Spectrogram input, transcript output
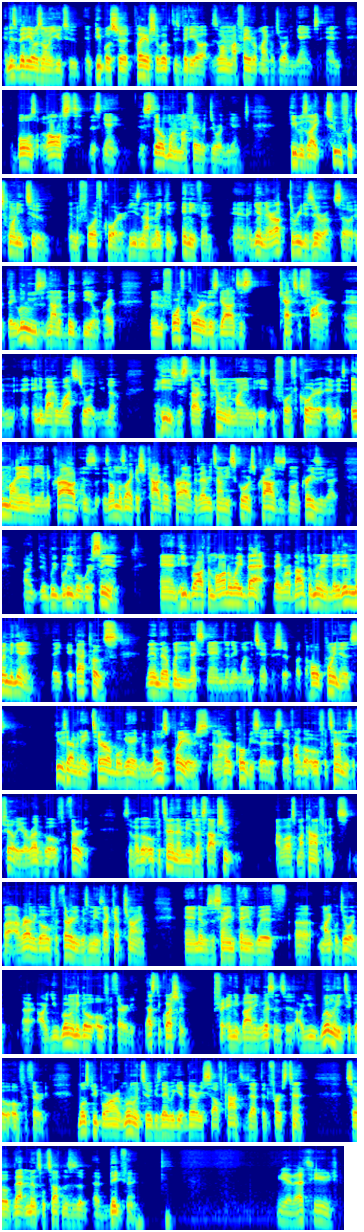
and this video is on YouTube. And people should players should look this video up. It's one of my favorite Michael Jordan games, and the Bulls lost this game. It's still one of my favorite Jordan games. He was like two for 22 in the fourth quarter. He's not making anything. And again, they're up three to zero. So if they lose, it's not a big deal, right? But in the fourth quarter, this guy just catches fire. And anybody who watched Jordan, you know. And he just starts killing the Miami Heat in the fourth quarter. And it's in Miami. And the crowd is, is almost like a Chicago crowd because every time he scores, the crowd's just going crazy. Like, uh, did we believe what we're seeing? And he brought them all the way back. They were about to win. They didn't win the game. They it got close. They ended up winning the next game. Then they won the championship. But the whole point is he was having a terrible game. And most players, and I heard Kobe say this, that if I go 0 for 10 as a failure, I'd rather go 0 for 30. So if I go 0 for 10, that means I stopped shooting. I lost my confidence. But I'd rather go 0 for 30, which means I kept trying. And it was the same thing with uh, Michael Jordan. Are, are, you willing to go 0 for 30? That's the question for anybody who listens to. Are you willing to go 0 for 30? Most people aren't willing to because they would get very self conscious after the first 10. So that mental toughness is a, a big thing. Yeah, that's huge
